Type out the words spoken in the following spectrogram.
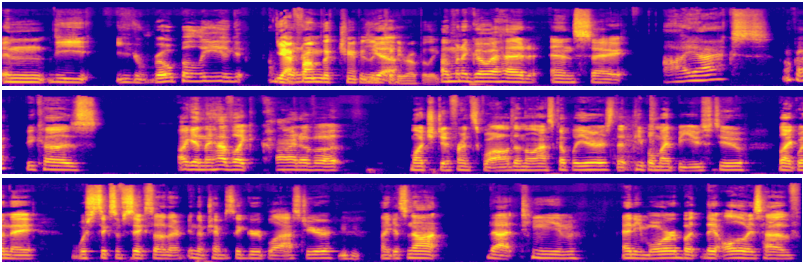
In the Europa League, I'm yeah, gonna- from the Champions League to the Europa League. I'm gonna go ahead and say Ajax. okay. because again they have like kind of a much different squad than the last couple of years that people might be used to like when they were six of six their, in their champions league group last year Mhm. like it's not that team anymore but they always have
